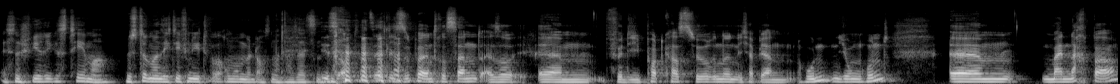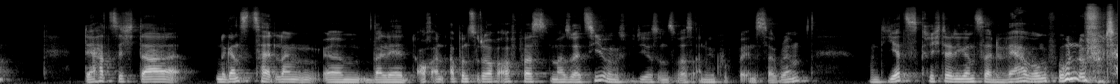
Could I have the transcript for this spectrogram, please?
ist ein schwieriges Thema. Müsste man sich definitiv auch im Moment auseinandersetzen. Ist auch tatsächlich super interessant. Also ähm, für die Podcast-Hörenden, ich habe ja einen Hund, einen jungen Hund. Ähm, mein Nachbar, der hat sich da eine ganze Zeit lang, ähm, weil er auch an, ab und zu drauf aufpasst, mal so Erziehungsvideos und sowas angeguckt bei Instagram. Und jetzt kriegt er die ganze Zeit Werbung für Hundefutter.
